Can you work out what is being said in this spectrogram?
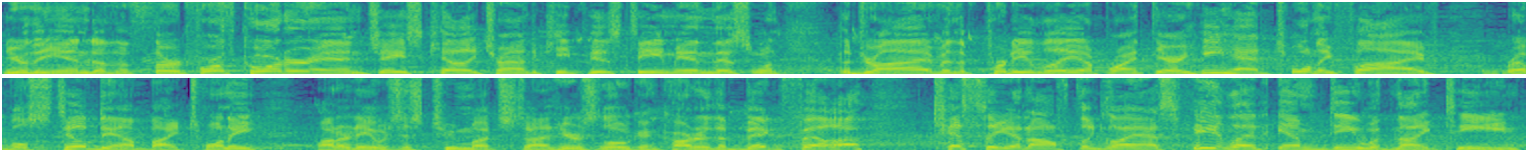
near the end of the third. Fourth quarter, and Jace Kelly trying to keep his team in this one. The drive and the pretty layup right there. He had 25. Rebels still down by 20. Mater Dei was just too much tonight. Here's Logan Carter, the big fella, kissing it off the glass. He led MD with 19.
